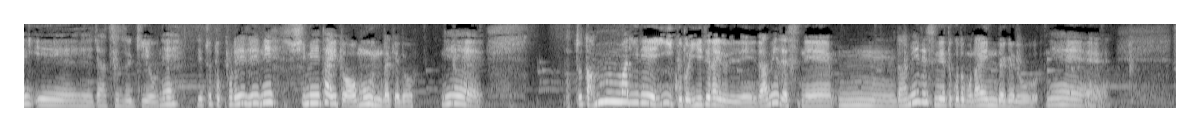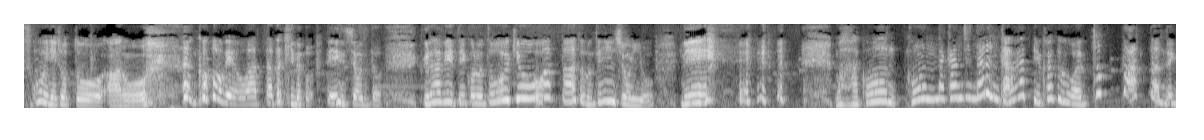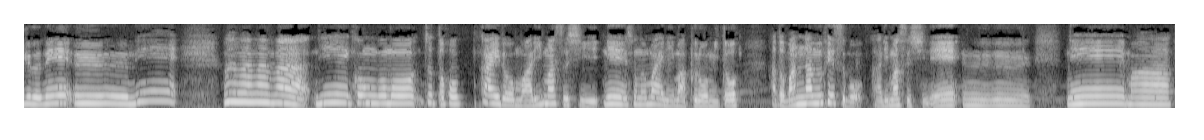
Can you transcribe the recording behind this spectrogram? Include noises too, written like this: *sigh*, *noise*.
はい、えー、じゃあ続きをね。で、ちょっとこれでね、締めたいとは思うんだけど、ねえちょっとあんまりね、いいこと言えてないのでね、ダメですね。うーん、ダメですねってこともないんだけど、ねえすごいね、ちょっと、あの、*laughs* 神戸終わった時のテンションと比べて、この東京終わった後のテンションよ。ねえ *laughs* まあ、こん、こんな感じになるんかなっていう覚悟はちょっとったんだけどね。うーん、ねまあまあまあまあ、ね今後もちょっと北海道もありますし、ねその前にまあプロミと、あとバンナムフェスもありますしね。うんうん。ねまあ、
